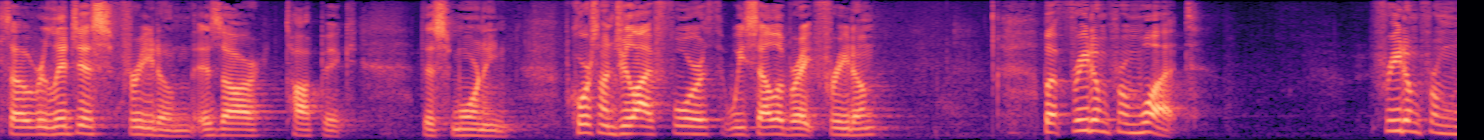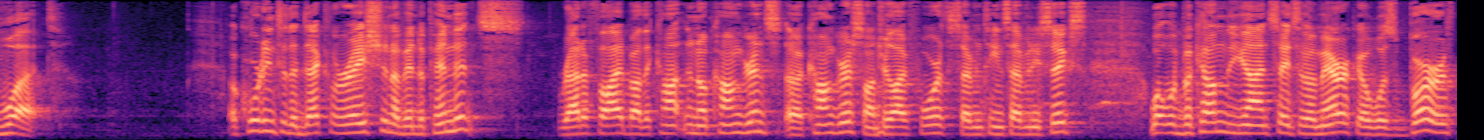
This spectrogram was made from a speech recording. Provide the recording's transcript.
So, religious freedom is our topic this morning. Of course, on July 4th, we celebrate freedom. But freedom from what? Freedom from what? According to the Declaration of Independence, ratified by the Continental Congress, uh, Congress on July 4th, 1776, what would become the United States of America was birthed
